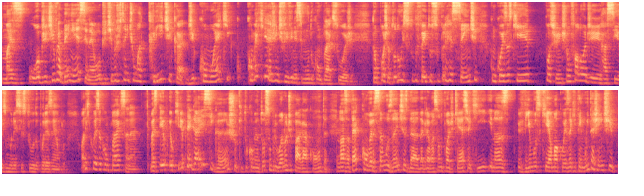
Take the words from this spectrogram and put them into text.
mas o objetivo é bem esse, né? O objetivo é justamente uma crítica de como é que como é que a gente vive nesse mundo complexo hoje? Então, poxa, todo um estudo feito super recente com coisas que Poxa, a gente não falou de racismo nesse estudo, por exemplo. Olha que coisa complexa, né? Mas eu, eu queria pegar esse gancho que tu comentou sobre o ano de pagar a conta. Nós até conversamos antes da, da gravação do podcast aqui e nós vimos que é uma coisa que tem muita gente.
